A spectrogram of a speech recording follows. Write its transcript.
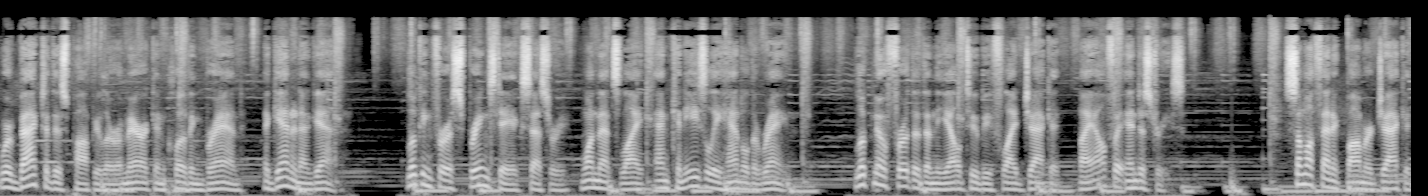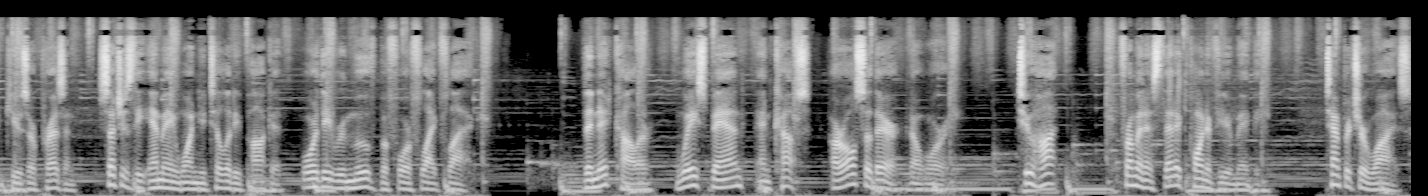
We're back to this popular American clothing brand again and again. Looking for a Springs Day accessory, one that's light and can easily handle the rain. Look no further than the L2B Flight Jacket by Alpha Industries. Some authentic bomber jacket cues are present, such as the MA1 utility pocket or the remove before flight flag. The knit collar, waistband, and cuffs are also there, don't worry. Too hot? From an aesthetic point of view, maybe. Temperature wise?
